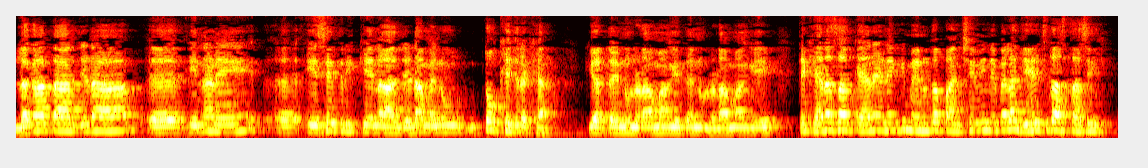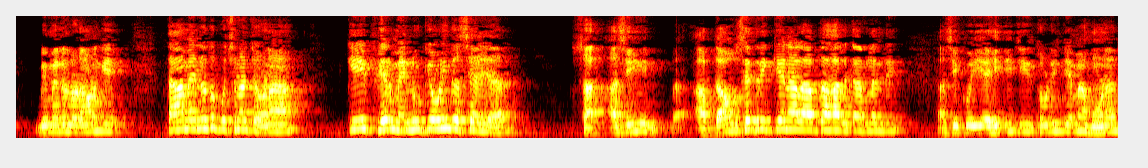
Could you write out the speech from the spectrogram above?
ਲਗਾਤਾਰ ਜਿਹੜਾ ਇਹਨਾਂ ਨੇ ਇਸੇ ਤਰੀਕੇ ਨਾਲ ਜਿਹੜਾ ਮੈਨੂੰ ਧੋਖੇ 'ਚ ਰੱਖਿਆ ਕਿ ਯਾਰ ਤੈਨੂੰ ਲੜਾਵਾਂਗੇ ਤੈਨੂੰ ਲੜਾਵਾਂਗੇ। ਤੇ ਖਹਿਰਾ ਸਾਹਿਬ ਕਹਿ ਰਹੇ ਨੇ ਕਿ ਮੈਨੂੰ ਤਾਂ 5-6 ਮਹੀਨੇ ਪਹਿਲਾਂ ਜੇਲ੍ਹ 'ਚ ਦੱਸਤਾ ਸੀ ਵੀ ਮੈਨੂੰ ਲੜਾਉਣਗੇ। ਤਾਂ ਮੈਂ ਇਹਨਾਂ ਤੋਂ ਪੁੱਛਣਾ ਚਾਹਣਾ ਕਿ ਫਿਰ ਮੈਨੂੰ ਕਿਉਂ ਨਹੀਂ ਦੱਸਿਆ ਯਾਰ? ਅਸੀਂ ਆਪਦਾ ਉਸੇ ਤਰੀਕੇ ਨਾਲ ਆਪਦਾ ਹੱਲ ਕਰ ਲੈਂਦੇ। ਅਸੀਂ ਕੋਈ ਇਹੀ ਜੀ ਚੀਜ਼ ਥੋੜੀ ਜੇ ਮੈਂ ਹੁਣ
